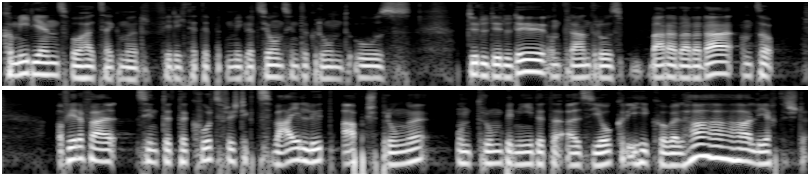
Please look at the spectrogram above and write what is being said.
Comedians, wo halt, sagen wir, vielleicht hat jemand einen Migrationshintergrund aus Düdel und der andere aus Barararara und so. Auf jeden Fall sind dort kurzfristig zwei Leute abgesprungen und darum bin ich dort als Joker reingekommen, weil hahaha, leichteste.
